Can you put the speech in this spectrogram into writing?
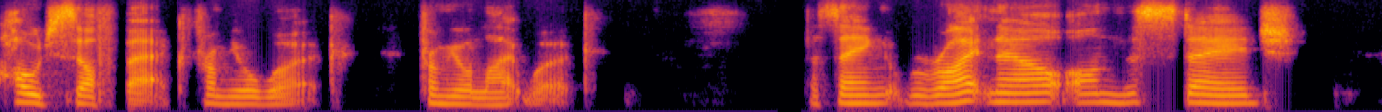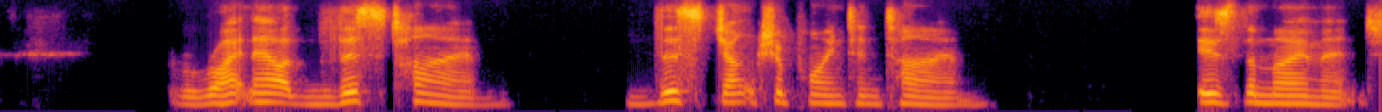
hold yourself back from your work, from your light work. They're saying right now on this stage, right now at this time, this juncture point in time is the moment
